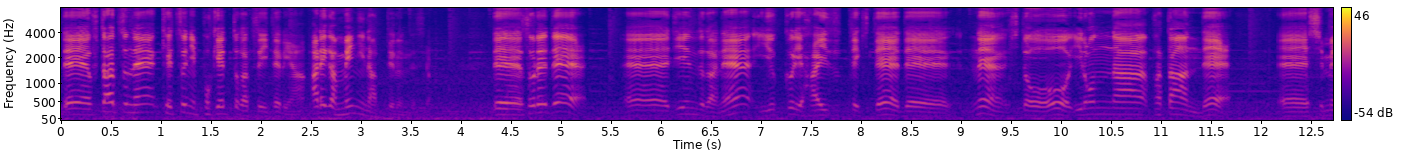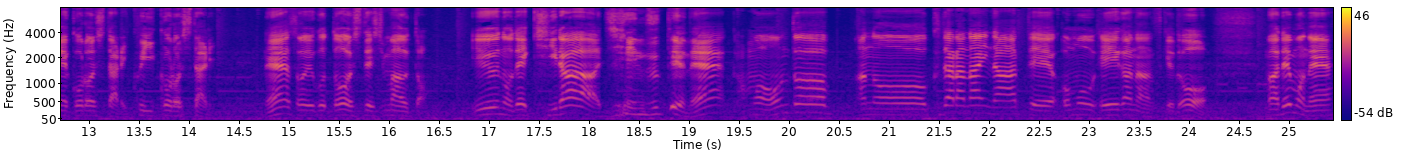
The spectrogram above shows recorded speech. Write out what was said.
で、二つね、ケツにポケットがついてるやん。あれが目になってるんですよ。で、それで、えー、ジーンズがね、ゆっくり這いずってきて、で、ね、人をいろんなパターンで、えー、締め殺したり、食い殺したり、ね、そういうことをしてしまうというので、キラージーンズっていうね、もう本当、あのー、くだらないなって思う映画なんですけど、まあでもね、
